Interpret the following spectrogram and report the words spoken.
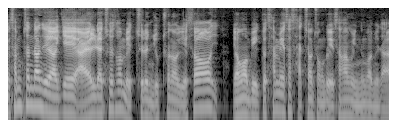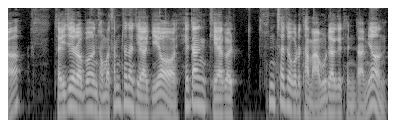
3천단 제약의 아일리아 최소 매출은 6천억에서 영업이익도 3에서 4천 정도 예상하고 있는 겁니다. 자 이제 여러분 정말 3천단 제약이요 해당 계약을 순차적으로 다 마무리하게 된다면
